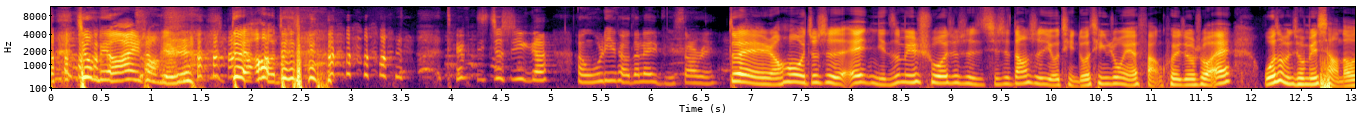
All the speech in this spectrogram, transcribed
就没有爱上别人？对，哦，对对个很无厘头的类比，sorry。对，然后就是，哎，你这么一说，就是其实当时有挺多听众也反馈，就是说，哎，我怎么就没想到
